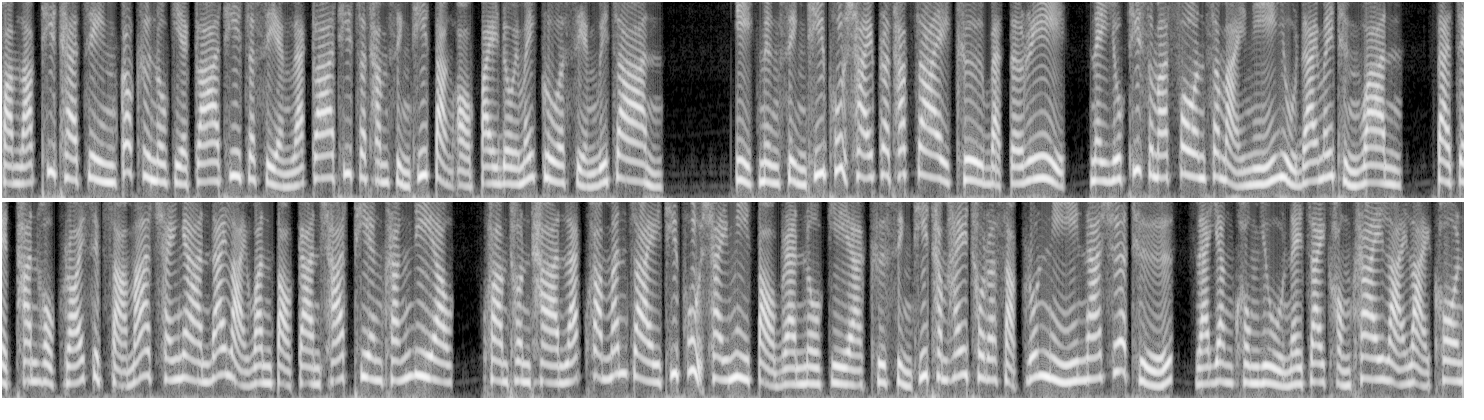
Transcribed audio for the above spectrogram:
ความลับที่แท้จริง ก็คือโนเกียกล้าที่จะเสี่ยงและกล้าที่จะทำสิ่งที่ต่างออกไปโดยไม่กลัวเสียงวิจารณ์ อีกหนึ่งสิ่งที่ผู้ใช้ประทับใจคือแบตเตอรี่ ในยุคที่สมาร์ทโฟนสมัยนี้อยู่ได้ไม่ถึงวันแต่ 7,610 สามารถใช้งานได้หลายวันต่อการชาร์จเพียงครั้งเดียว ความทนทานและความมั่นใจที่ผู้ใช้มีต่อแบรนด์โนเกียคือสิ่งที่ทำให้โทรศัพท์รุ่นนี้น่าเชื่อถือ และยังคงอยู่ในใจของใครหลายๆ คน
